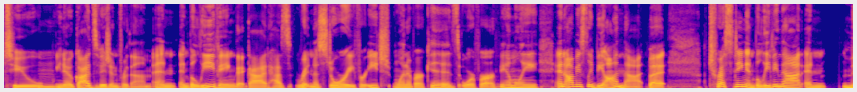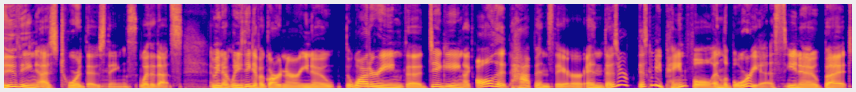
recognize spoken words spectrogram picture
to hmm. you know god's vision for them and and believing that god has written a story for each one of our kids or for our family and obviously beyond that but trusting and believing that and moving us toward those things whether that's i mean when you think of a gardener you know the watering the digging like all that happens there and those are those can be painful and laborious you know but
